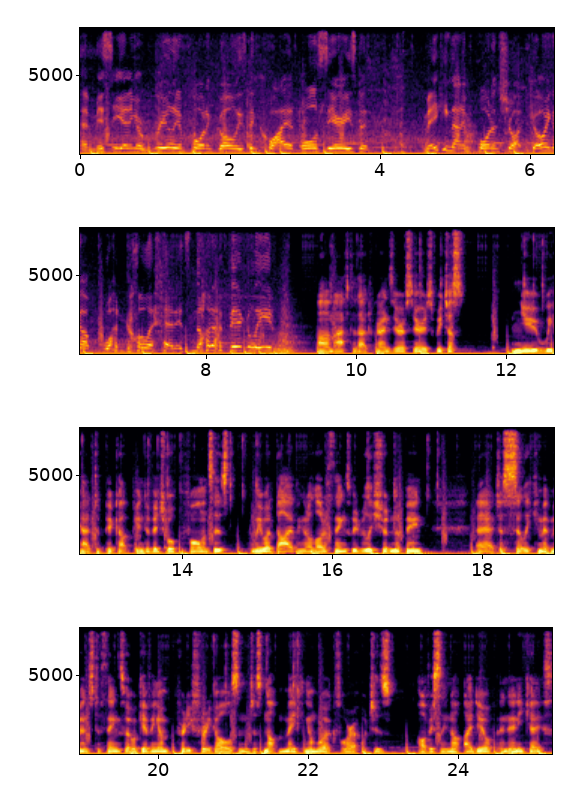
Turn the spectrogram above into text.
And Misty getting a really important goal. He's been quiet all series, but making that important shot, going up one goal ahead. It's not a big lead. Um, after that Ground Zero series, we just knew we had to pick up the individual performances. We were diving at a lot of things we really shouldn't have been uh, just silly commitments to things that were giving them pretty free goals and just not making them work for it, which is obviously not ideal in any case.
